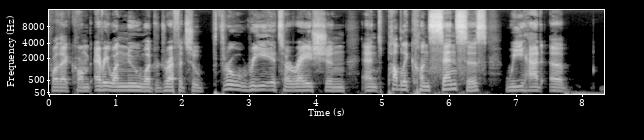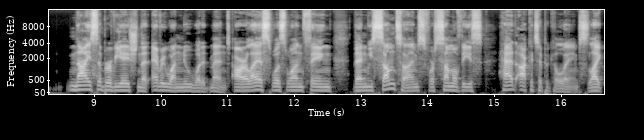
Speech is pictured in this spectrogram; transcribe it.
for that comp. Everyone knew what it referred to through reiteration and public consensus. We had a nice abbreviation that everyone knew what it meant. RLS was one thing. Then we sometimes, for some of these, had archetypical names like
